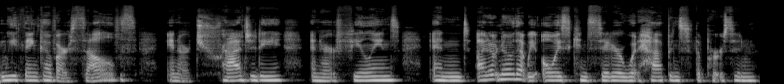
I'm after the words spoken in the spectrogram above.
we think of ourselves and our tragedy and our feelings. And I don't know that we always consider what happens to the person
